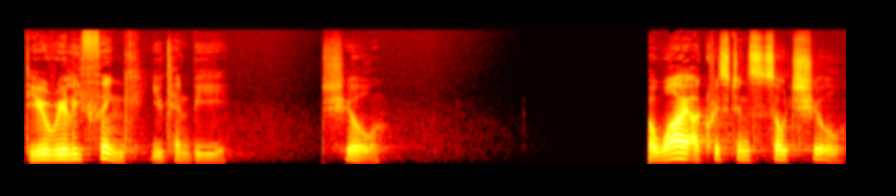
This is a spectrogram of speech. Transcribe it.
Do you really think you can be chill? But why are Christians so chill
